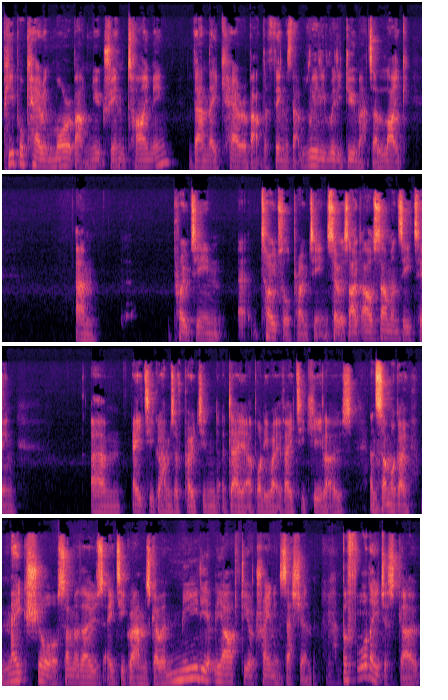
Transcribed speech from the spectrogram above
people caring more about nutrient timing than they care about the things that really, really do matter, like um, protein, uh, total protein. So it's like, oh, someone's eating um, 80 grams of protein a day at a body weight of 80 kilos, and someone going, make sure some of those 80 grams go immediately after your training session mm-hmm. before they just go,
